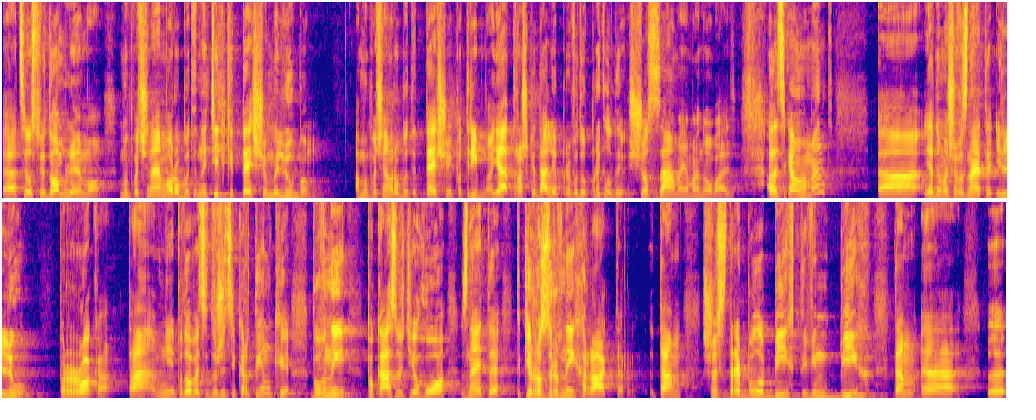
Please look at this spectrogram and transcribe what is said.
це усвідомлюємо, ми починаємо робити не тільки те, що ми любимо, а ми починаємо робити те, що і потрібно. Я трошки далі приведу приклади, що саме я маю на увазі. Але цікавий момент. е, Я думаю, що ви знаєте Іллю, пророка. Та? Мені подобаються дуже ці картинки, бо вони показують його, знаєте, такий розривний характер. Там щось треба було бігти, він біг. Там е, е,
